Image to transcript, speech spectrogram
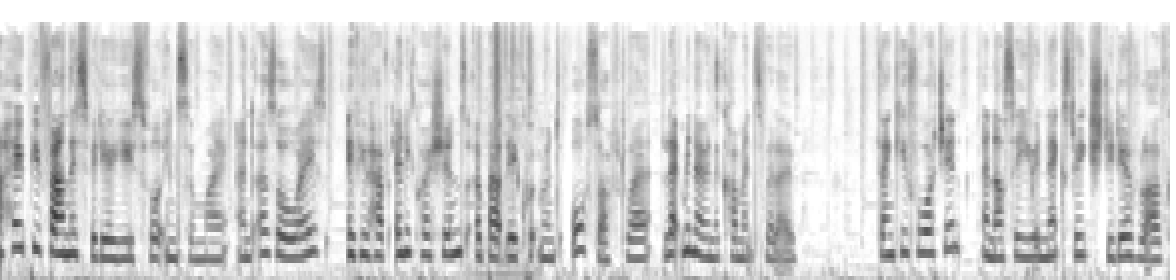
I hope you found this video useful in some way and as always, if you have any questions about the equipment or software, let me know in the comments below. Thank you for watching and I'll see you in next week's studio vlog.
